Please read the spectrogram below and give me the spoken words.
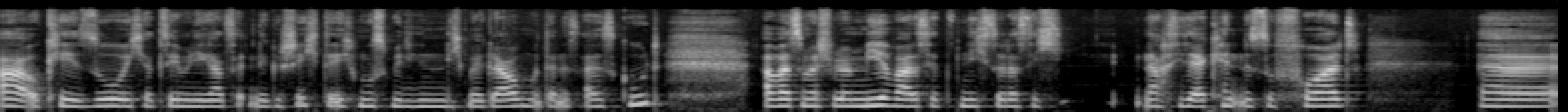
Ah, okay, so, ich erzähle mir die ganze Zeit eine Geschichte, ich muss mir die nicht mehr glauben und dann ist alles gut. Aber zum Beispiel bei mir war das jetzt nicht so, dass ich nach dieser Erkenntnis sofort äh,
